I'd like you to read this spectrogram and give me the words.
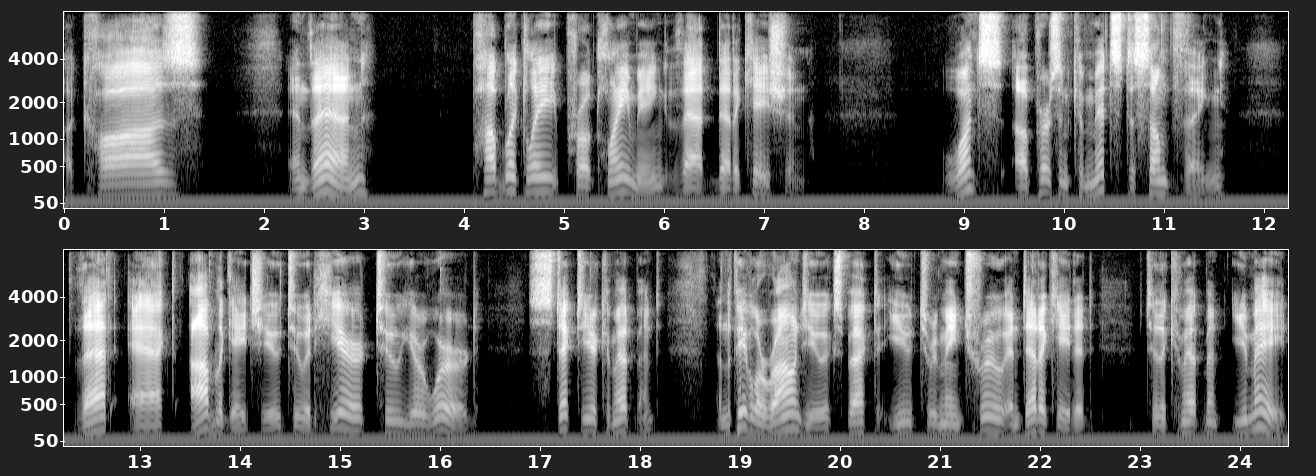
a cause, and then publicly proclaiming that dedication. Once a person commits to something, that act obligates you to adhere to your word, stick to your commitment, and the people around you expect you to remain true and dedicated to the commitment you made.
